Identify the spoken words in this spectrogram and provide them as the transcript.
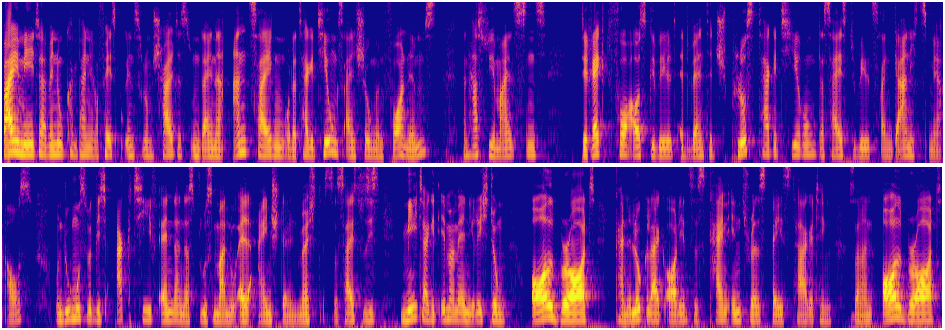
Bei Meta, wenn du Kampagnen auf Facebook, Instagram schaltest und deine Anzeigen oder Targetierungseinstellungen vornimmst, dann hast du hier meistens direkt vorausgewählt Advantage plus Targetierung. Das heißt, du wählst rein gar nichts mehr aus und du musst wirklich aktiv ändern, dass du es manuell einstellen möchtest. Das heißt, du siehst, Meta geht immer mehr in die Richtung All Broad, keine Lookalike Audiences, kein Interest-Based Targeting, sondern All Broad.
